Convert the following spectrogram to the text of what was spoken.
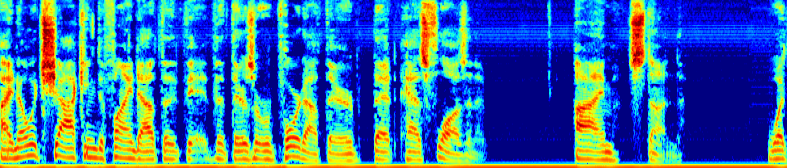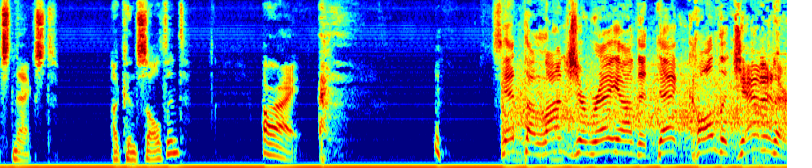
I know it's shocking to find out that that there's a report out there that has flaws in it. I'm stunned. What's next? A consultant? All right. Get the lingerie on the deck. Call the janitor.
